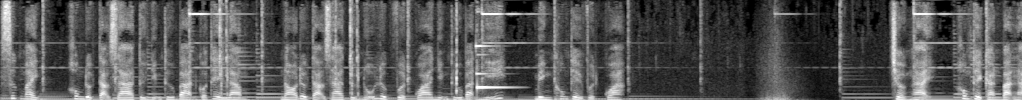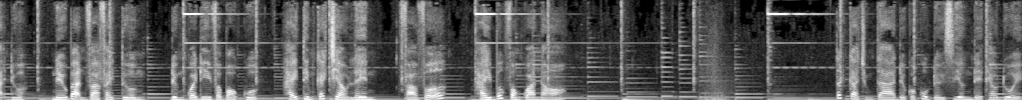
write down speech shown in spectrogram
Sức mạnh không được tạo ra từ những thứ bạn có thể làm, nó được tạo ra từ nỗ lực vượt qua những thứ bạn nghĩ mình không thể vượt qua. Trở ngại không thể cản bạn lại được, nếu bạn va phải tường, đừng quay đi và bỏ cuộc, hãy tìm cách trèo lên, phá vỡ hay bước vòng qua nó. Tất cả chúng ta đều có cuộc đời riêng để theo đuổi,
